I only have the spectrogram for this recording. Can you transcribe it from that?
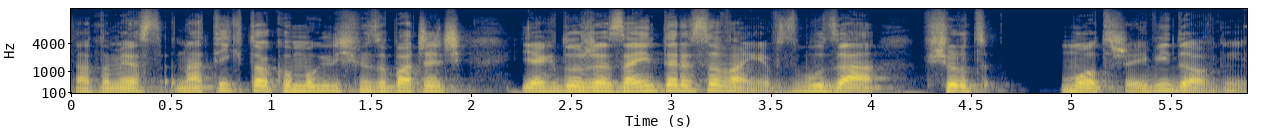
Natomiast na TikToku mogliśmy zobaczyć, jak duże zainteresowanie wzbudza wśród młodszej widowni.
